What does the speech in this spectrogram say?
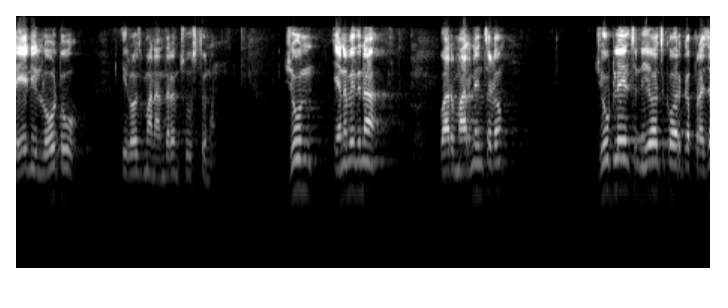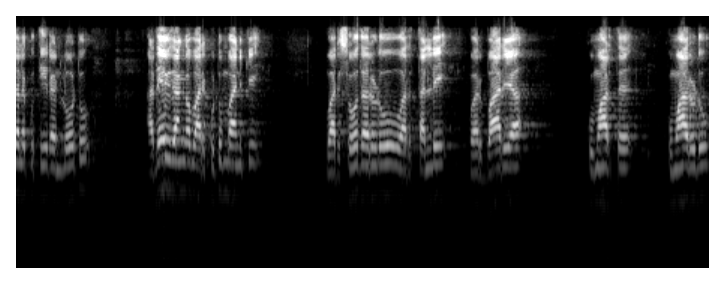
లేని లోటు ఈరోజు మనందరం చూస్తున్నాం. జూన్ ఎనిమిదిన వారు మరణించడం జూబ్లీహిల్స్ నియోజకవర్గ ప్రజలకు తీరని లోటు అదేవిధంగా వారి కుటుంబానికి వారి సోదరుడు వారి తల్లి వారి భార్య కుమార్తె కుమారుడు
